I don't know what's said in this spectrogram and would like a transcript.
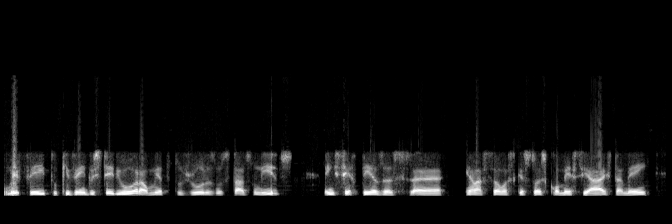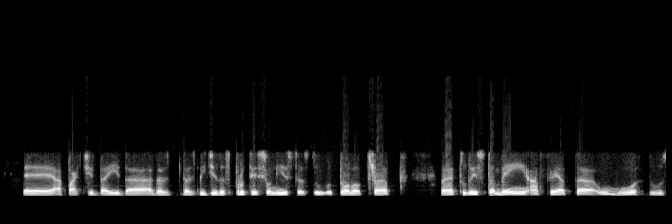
um, efeito que vem do exterior, aumento dos juros nos Estados Unidos, incertezas é, em relação às questões comerciais também, é, a partir daí da, das, das, medidas protecionistas do Donald Trump. Né? Tudo isso também afeta o humor dos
